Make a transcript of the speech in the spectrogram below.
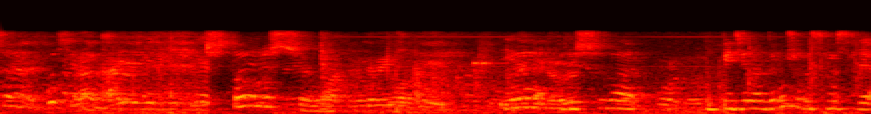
членов Путина, что я решила? Я решила единодушие в смысле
